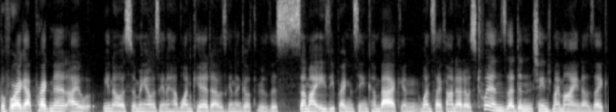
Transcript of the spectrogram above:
before I got pregnant, I, you know, assuming I was going to have one kid, I was going to go through this semi easy pregnancy and come back. And once I found out I was twins, that didn't change my mind. I was like,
